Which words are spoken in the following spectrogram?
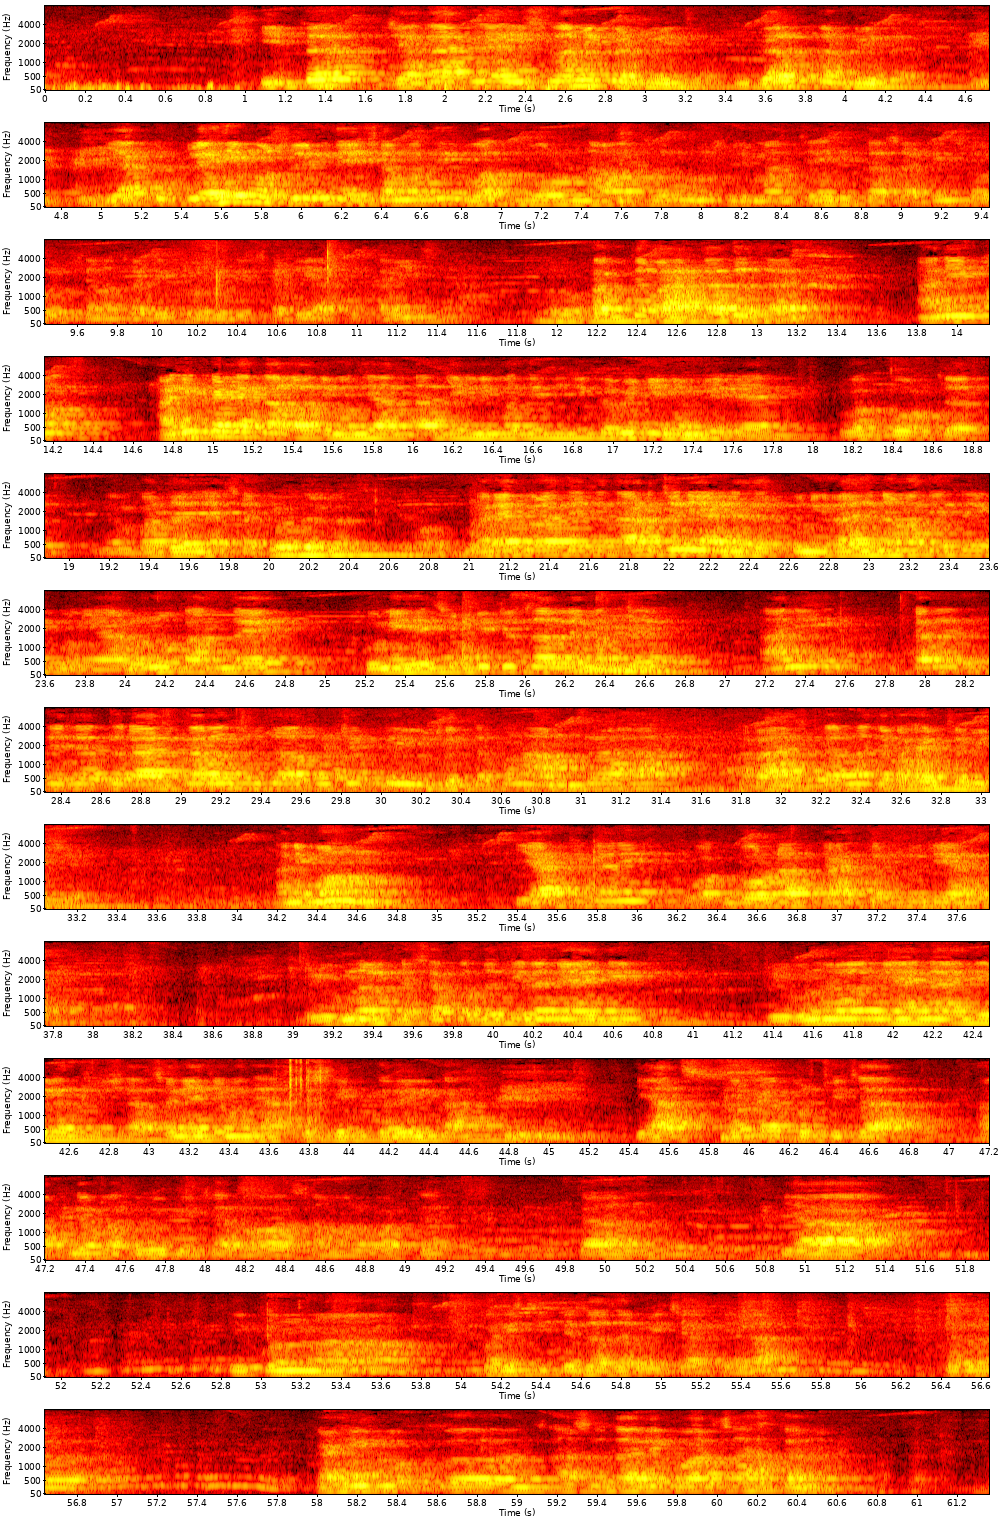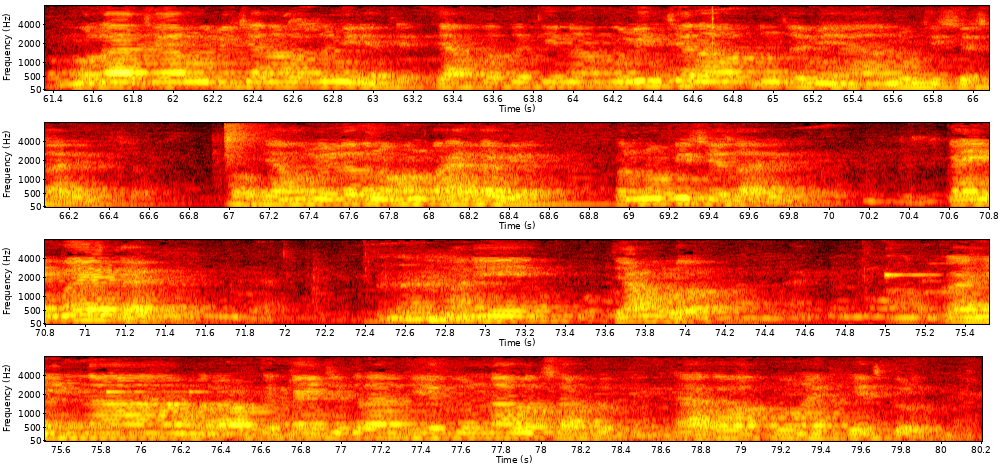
इतर जगातल्या इस्लामिक कंट्रीज गल्फ कंट्रीज या कुठल्याही मुस्लिम देशामध्ये वक्फ बोर्ड नावाचं मुस्लिमांच्या हितासाठी संरक्षणासाठी प्रगतीसाठी असं काहीच नाही. फक्त भारतातच आहे. आणि मग अलीकडल्या कालावधीमध्ये आता दिल्लीमध्ये तिची कमिटी नेमलेली आहे वक्फ बोर्डचं बदलण्यासाठी. बदलण्यासाठी. बऱ्याच वेळा त्याच्यात अडचणी आल्या तर कुणी राजीनामा देते कुणी अडवणूक आणतंय कुणी हे चुकीचं चाललंय म्हणतंय. आणि कारण त्याच्यात राजकारण सुद्धा असू शकतं येऊ शकतं पण आमचा हा राजकारणाच्या बाहेरचा विषय. आणि म्हणून या ठिकाणी वक्फ बोर्डात काय तरतुदी आहेत ट्रिब्युनल कशा पद्धतीने न्याय देईल? ट्रिब्युनल न्याय नाही दिला तर शासन याच्यामध्ये हस्तक्षेप करेल का? याच सगळ्या गोष्टीचा आपल्या पातळीवर विचार व्हावा असं आम्हाला वाटतं. कारण या एकूण परिस्थितीचा जर विचार केला तर काही लोक असं झाले वारसा हक्कानं. मुलाच्या मुलीच्या नावावर जमीन येते. त्या पद्धतीनं मुलींच्या नावावर पण जमीन नोटिसेस आलेल्या आहेत त्या मुली लग्न होऊन बाहेर गावी आहेत पण नोटिसेस आलेले आहेत. काही मयत आहेत आणि त्यामुळं काहींना मला वाटतं काही चित्रांची एक दोन नावच सापडत नाही. ह्या गावात कोण आहेत हेच कळत नाही.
